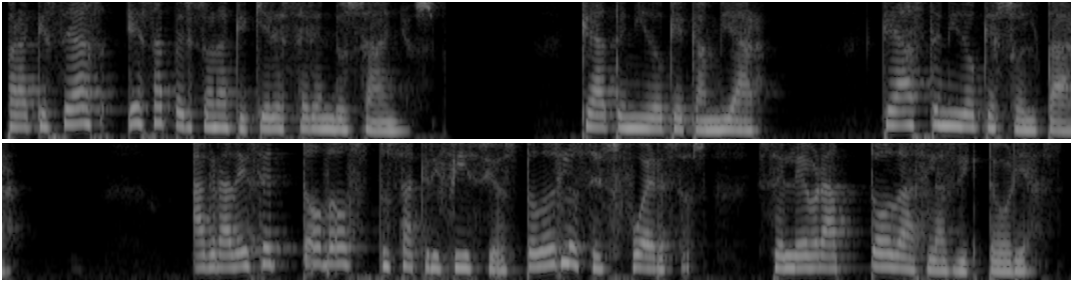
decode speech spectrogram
para que seas esa persona que quieres ser en dos años? ¿Qué ha tenido que cambiar? ¿Qué has tenido que soltar? Agradece todos tus sacrificios, todos los esfuerzos, celebra todas las victorias.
